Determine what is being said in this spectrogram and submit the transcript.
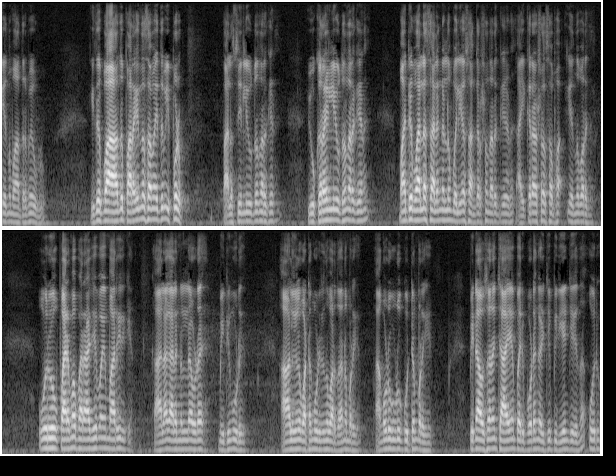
എന്ന് മാത്രമേ ഉള്ളൂ. ഇത് പ- അത് പറയുന്ന സമയത്തും ഇപ്പോഴും പാലസ്തീനിൽ യുദ്ധം നടക്കുകയാണ് യുക്രൈനിൽ യുദ്ധം നടക്കുകയാണ് മറ്റ് പല സ്ഥലങ്ങളിലും വലിയ സംഘർഷം നടക്കുകയാണ് ഐക്യരാഷ്ട്രസഭ എന്ന് പറഞ്ഞത് ഒരു പരമപരാജയമായി മാറിയിരിക്കുകയാണ്. കാലാകാലങ്ങളിൽ അവിടെ മീറ്റിംഗ് കൂടുകയും ആളുകൾ വട്ടം കൂടിയിരുന്ന് വർത്തമാനം പറയും അങ്ങോട്ടും ഇങ്ങോട്ടും കുറ്റം പറയും. പിന്നെ അവസാനം ചായയും പരിപ്പൂടം കഴിച്ച് പിരിയുകയും ചെയ്യുന്ന ഒരു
